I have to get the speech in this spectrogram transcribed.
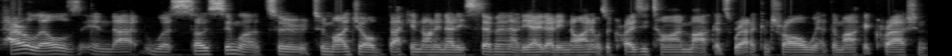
parallels in that were so similar to to my job back in 1987 88 89 it was a crazy time. Markets were out of control. We had the market crash and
